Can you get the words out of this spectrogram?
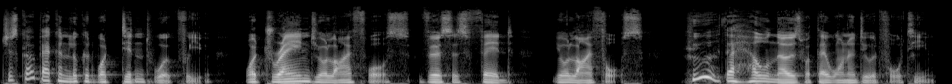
just go back and look at what didn't work for you, what drained your life force versus fed your life force. Who the hell knows what they want to do at 14?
